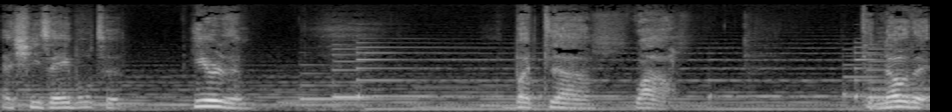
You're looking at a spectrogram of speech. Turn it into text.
as she's able to hear them. But uh, wow, to know that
